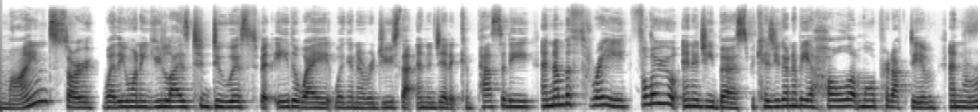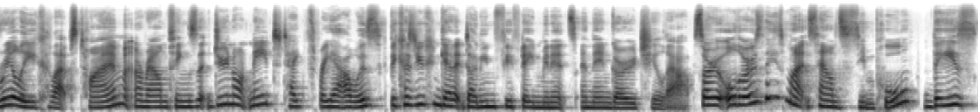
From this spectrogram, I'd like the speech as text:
mind. So, whether you want to utilize Todoist, but either way, we're going to reduce that energetic capacity. And number three, follow your energy burst because you're going to be a whole lot more productive and really collapse time around things that do not need to take three hours because you can get it done in 15 minutes and then go chill out. So, although these might sound simple, these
